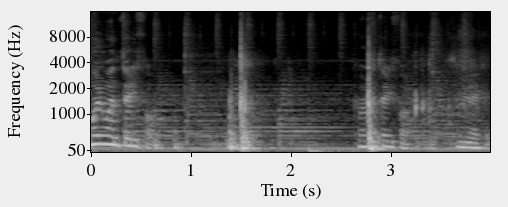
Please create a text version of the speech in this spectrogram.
2134. 2134. Seems like it.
